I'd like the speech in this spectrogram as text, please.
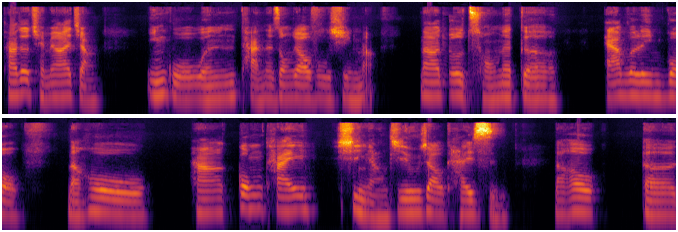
他就前面在讲英国文坛的宗教复兴嘛，那就从那个 Evelyn Waugh，然后他公开信仰基督教开始，然后呃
